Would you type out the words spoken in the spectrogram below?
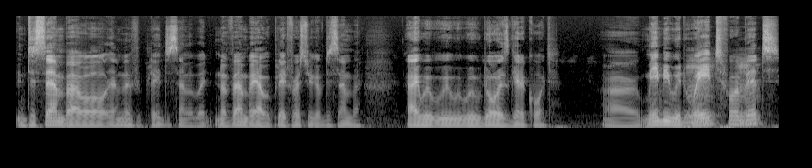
in December, well, I don't know if we played December, but November, yeah, we played first week of December. Right, we we we would always get a court. Uh, maybe we'd Mm, wait for a bit,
